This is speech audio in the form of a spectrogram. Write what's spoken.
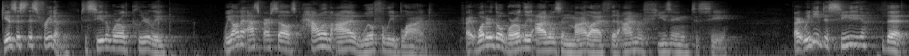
gives us this freedom to see the world clearly, we ought to ask ourselves how am I willfully blind? Right? What are the worldly idols in my life that I'm refusing to see? All right, we need to see that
